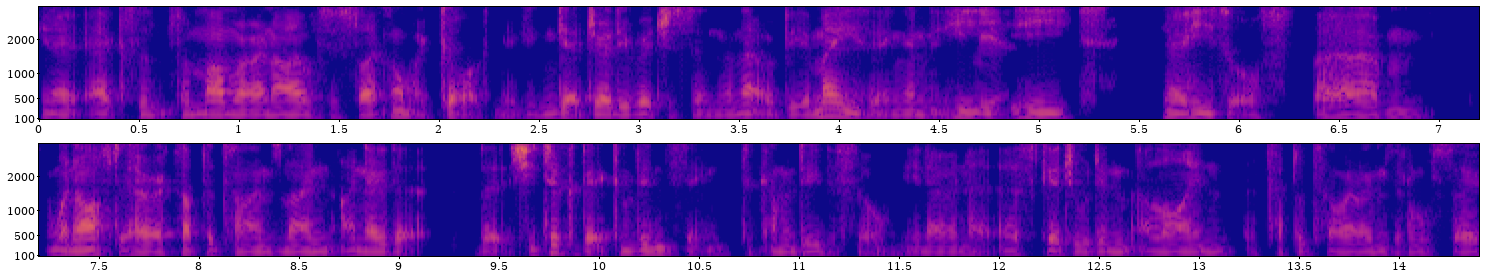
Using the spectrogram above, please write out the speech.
you know, excellent for Mama, and I was just like, oh my god, if you can get Joely Richardson, then that would be amazing. And he yeah. he, you know, he sort of um, went after her a couple of times, and I I know that that she took a bit of convincing to come and do the film, you know, and her, her, schedule didn't align a couple of times, and also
